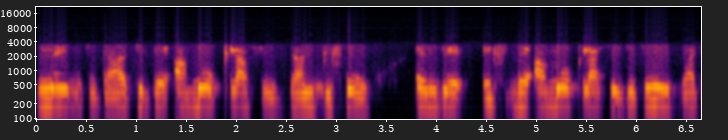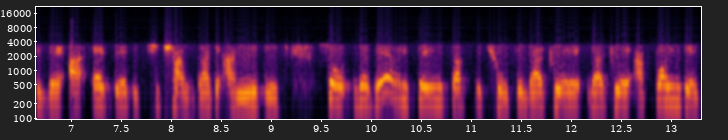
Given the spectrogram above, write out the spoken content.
means that there are more classes than before. And uh, if there are more classes, it means that there are added teachers that are needed. So the very same substitutes that were that were appointed,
